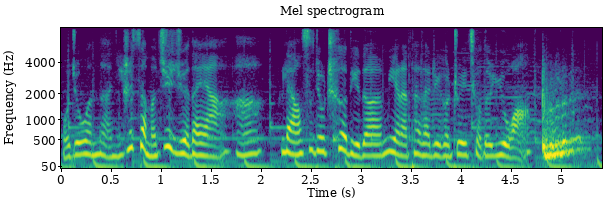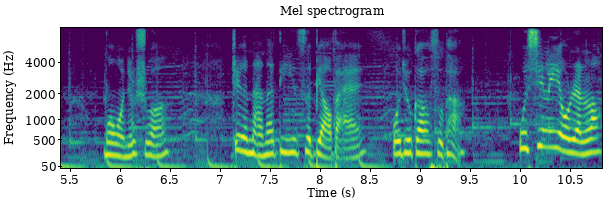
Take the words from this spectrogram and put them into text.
我就问他，你是怎么拒绝的呀？啊，两次就彻底的灭了他的这个追求的欲望。默默就说，这个男的第一次表白，我就告诉他，我心里有人了。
